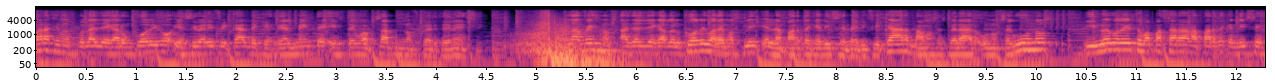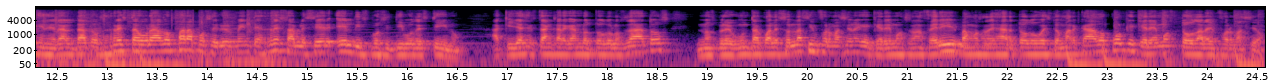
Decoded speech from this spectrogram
para que nos pueda llegar un código y así verificar de que realmente este WhatsApp nos pertenece. Una vez nos haya llegado el código haremos clic en la parte que dice verificar, vamos a esperar unos segundos y luego de esto va a pasar a la parte que dice generar datos restaurados para posteriormente restablecer el dispositivo destino. Aquí ya se están cargando todos los datos, nos pregunta cuáles son las informaciones que queremos transferir, vamos a dejar todo esto marcado porque queremos toda la información.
